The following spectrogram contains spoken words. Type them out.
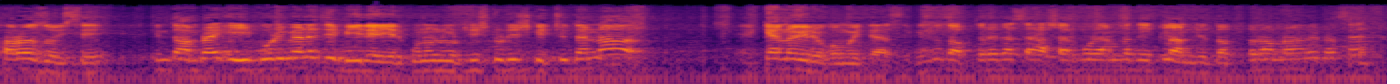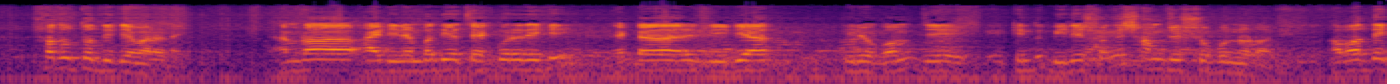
খরচ হয়েছে কিন্তু আমরা এই পরিমাণে যে বিল আই এর কোনো নোটিশ টুটিশ কিছু না কেন এরকম হইতে আছে? কিন্তু দপ্তরের কাছে আসার পরে আমরা দেখলাম যে দপ্তর আমাদের কাছে সদুত্তর দিতে পারে নাই। আমরা আইডি নাম্বার দিয়ে চেক করে দেখি, একটা রিডিয়ার এরকম যে কিন্তু বিলের সঙ্গে সামঞ্জস্যপূর্ণ নয়। আবার দেখ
